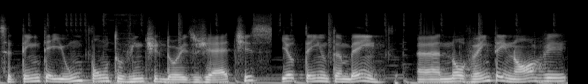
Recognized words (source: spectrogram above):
71.22 JETs e eu tenho também é, 99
